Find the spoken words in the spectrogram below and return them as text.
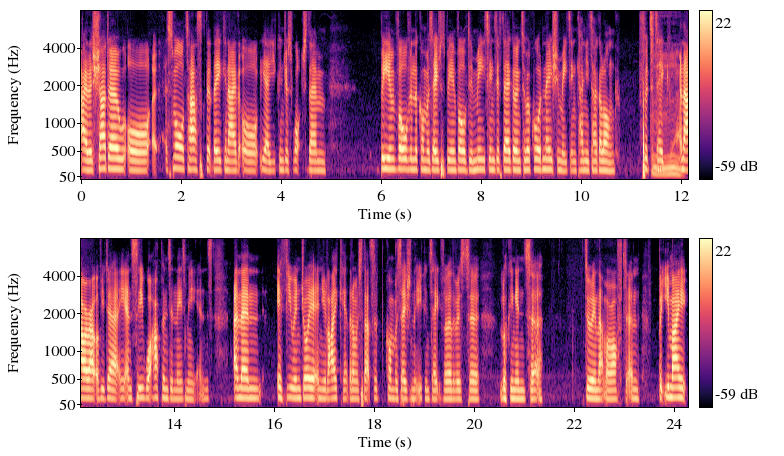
either shadow or a, small task that they can either or yeah, you can just watch them be involved in the conversations, be involved in meetings. If they're going to a coordination meeting, can you tag along for to take Mm. an hour out of your day and see what happens in these meetings? And then if you enjoy it and you like it, then obviously that's a conversation that you can take further as to looking into doing that more often. But you might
